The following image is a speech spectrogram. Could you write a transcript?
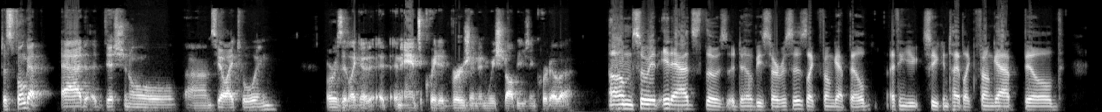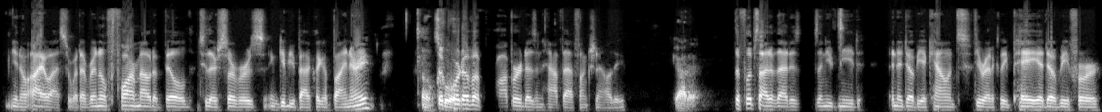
Does PhoneGap add additional um, CLI tooling, or is it like a, an antiquated version and we should all be using Cordova? Um, so it, it adds those Adobe services like PhoneGap build. I think you so you can type like PhoneGap build you know, iOS or whatever, and it'll farm out a build to their servers and give you back like a binary. Oh, so cool. Cordova proper doesn't have that functionality. Got it. The flip side of that is then you'd need an Adobe account, theoretically pay Adobe for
